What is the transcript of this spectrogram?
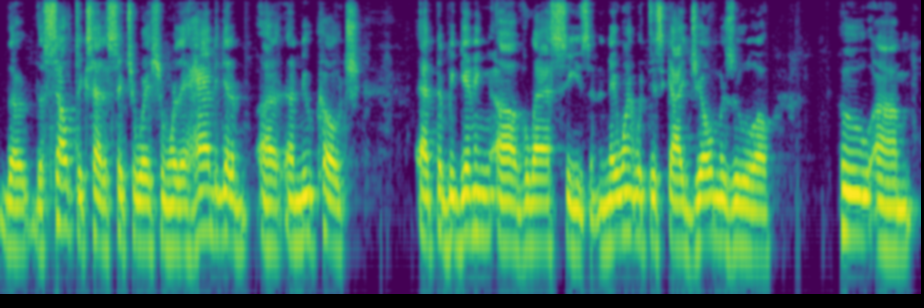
the the Celtics had a situation where they had to get a, a, a new coach at the beginning of last season, and they went with this guy Joe Mazzulla, who, um,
